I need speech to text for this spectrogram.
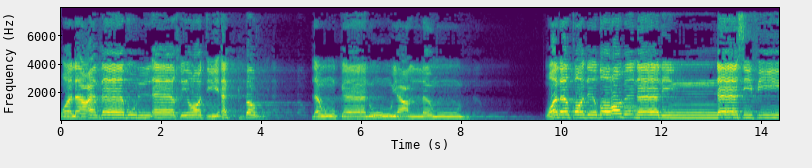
ولعذاب الآخرة أكبر لو كانوا يعلمون ولقد ضربنا للناس في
